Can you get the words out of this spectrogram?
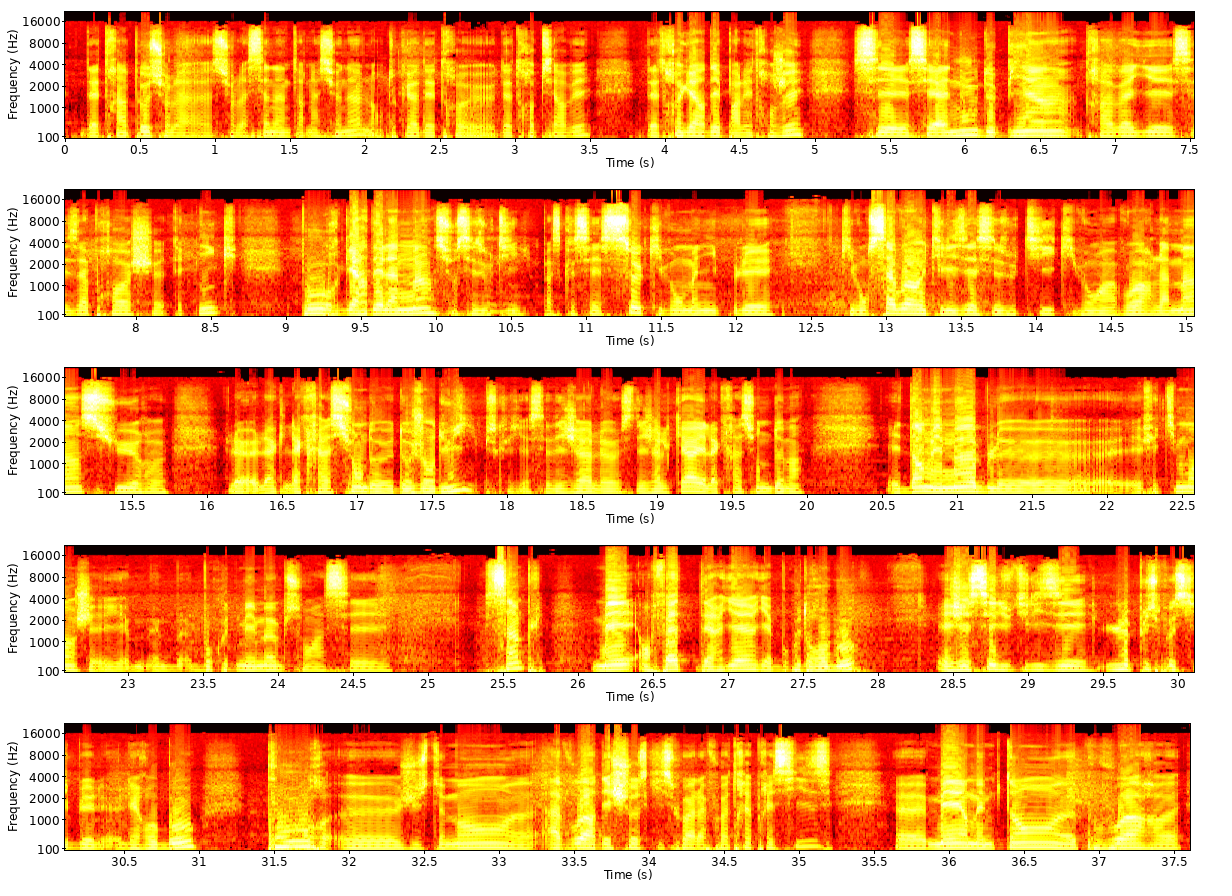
d'être un peu sur la sur la scène internationale, en tout cas d'être d'être observé, d'être regardé par l'étranger. C'est à nous de bien travailler ces approches techniques pour garder la main sur ces outils, parce que c'est ceux qui vont manipuler, qui vont savoir utiliser ces outils, qui vont avoir la main sur euh, la, création d'aujourd'hui, puisque c'est déjà, le, cas, et la création de demain. Et dans mes meubles, euh, effectivement, beaucoup de mes meubles sont assez simples, mais en fait, derrière, il y a beaucoup de robots, et j'essaie d'utiliser le plus possible les robots pour euh, justement euh, avoir des choses qui soient à la fois très précises, euh, mais en même temps pouvoir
